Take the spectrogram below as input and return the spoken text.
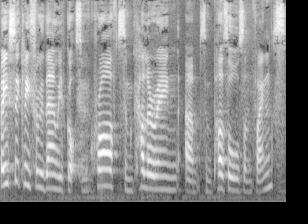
Basically, through there, we've got some crafts, some colouring, um, some puzzles, and things.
